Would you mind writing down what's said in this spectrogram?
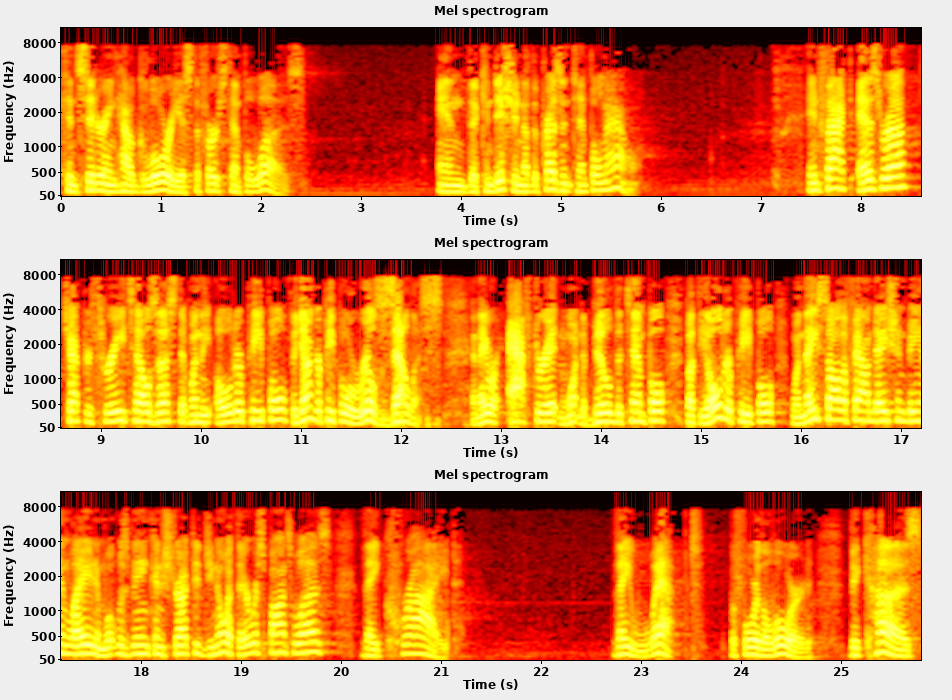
considering how glorious the first temple was and the condition of the present temple now. In fact, Ezra chapter 3 tells us that when the older people, the younger people were real zealous and they were after it and wanting to build the temple. But the older people, when they saw the foundation being laid and what was being constructed, do you know what their response was? They cried. They wept before the Lord because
